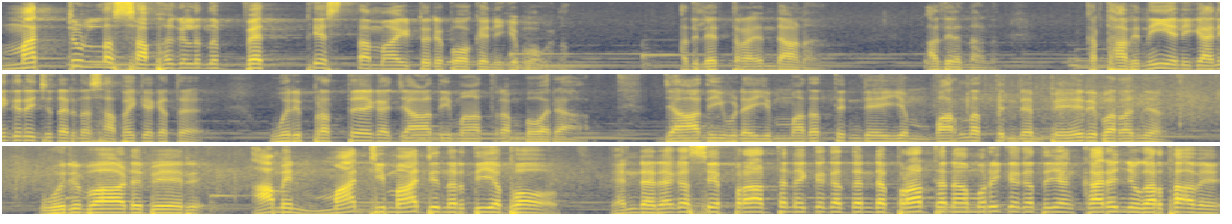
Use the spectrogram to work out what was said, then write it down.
മറ്റുള്ള സഭകളിൽ നിന്ന് വ്യത്യസ്തമായിട്ടൊരു പോക്ക് എനിക്ക് പോകണം. അതിലെത്ര എന്താണ്? അതിലെന്താണ്? കർത്താവ് നീ എനിക്ക് അനുഗ്രഹിച്ചു തരുന്ന സഭയ്ക്കകത്ത് ഒരു പ്രത്യേക ജാതി മാത്രം പോരാ. ജാതിയുടെയും മതത്തിന്റെയും വർണത്തിന്റെയും പേര് പറഞ്ഞ് ഒരുപാട് പേര് ആമീൻ മാറ്റി മാറ്റി നിർത്തിയപ്പോൾ എന്റെ രഹസ്യ പ്രാർത്ഥനയ്ക്കകത്ത് എന്റെ പ്രാർത്ഥനാ മുറിക്കകത്ത് ഞാൻ കരഞ്ഞു കർത്താവേ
